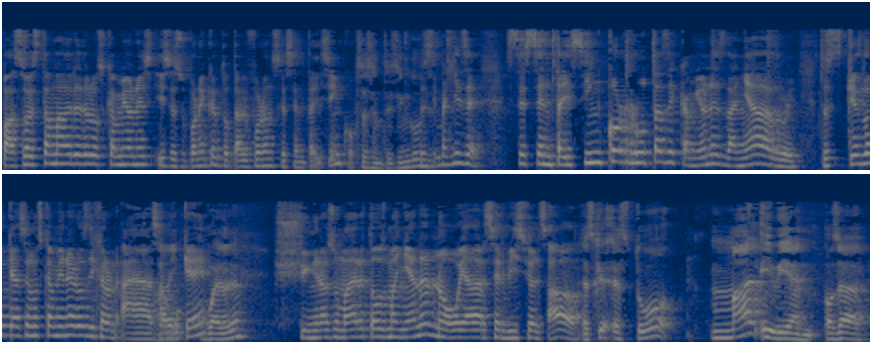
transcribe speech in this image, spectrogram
pasó esta madre de los camiones y se supone que en total fueron 65. 65. Entonces, imagínense, 65 rutas de camiones dañadas, güey. Entonces, ¿qué es lo que hacen los camioneros? Dijeron, ah, ¿saben Ah, qué? Huelga. Chinguen a su madre todos mañana, no voy a dar servicio el sábado. Es que estuvo mal y bien. O sea,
